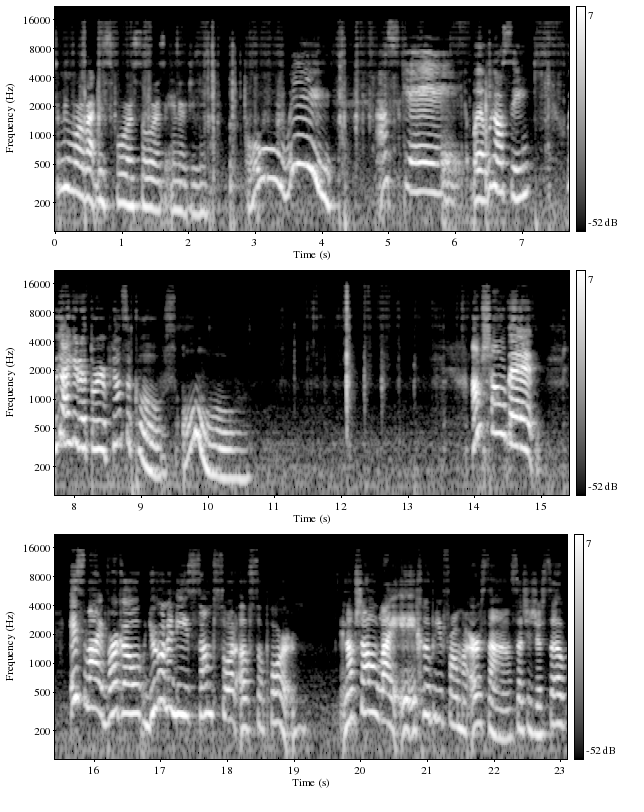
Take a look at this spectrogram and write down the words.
Tell me more about this Four of Swords energy. Oh, wee. I'm scared. But we're going to see. We got here the Three of Pentacles. Oh. I'm showing that like, Virgo, you're going to need some sort of support. And I'm showing like it, it could be from an earth sign, such as yourself,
